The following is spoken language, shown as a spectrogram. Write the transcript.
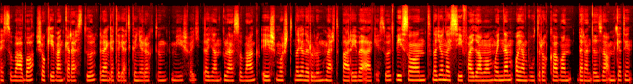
egy szobába sok éven keresztül. Rengeteget könyörögtünk mi is, hogy legyen külön szobánk, és most nagyon örülünk, mert pár éve elkészült. Viszont nagyon nagy szívfájdalmam, hogy nem olyan bútorokkal van berendezve, amiket én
